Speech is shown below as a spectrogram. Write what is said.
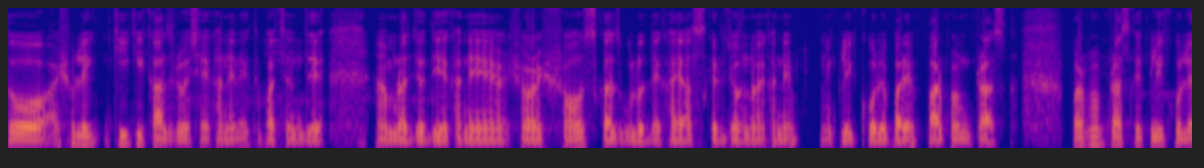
তো আসলে কি কি কাজ রয়েছে এখানে? দেখতে পাচ্ছেন যে আমরা যদি এখানে সহজ কাজগুলো দেখাই আজকের জন্য এখানে ক্লিক করলে পারে পারফর্ম টাস্ক পারফর্ম টাস্কে ক্লিক করলে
